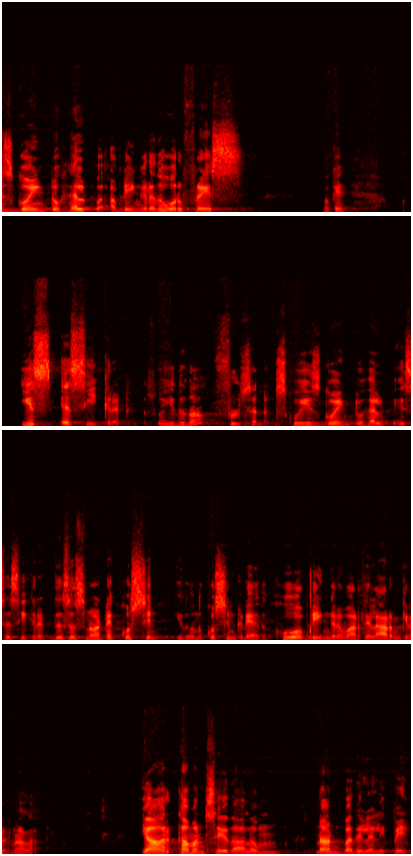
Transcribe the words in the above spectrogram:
is going to help அப்படிங்கிறது ஒரு phrase okay is a secret so இதுதான் full sentence who is going to help is a secret this is not a question இது வந்து கொஸ்டின் கிடையாது. ஹூ அப்படிங்கிற வார்த்தையில் ஆரம்பிக்கிறதுனால. யார் கமெண்ட் செய்தாலும் நான் பதில் அளிப்பேன்.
